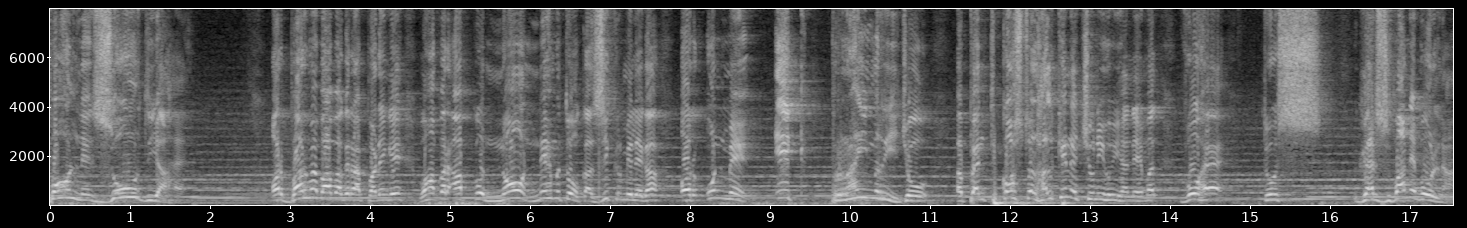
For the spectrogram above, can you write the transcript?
पॉल ने ज़ोर दिया है। और बारहवा बाब अगर आप पढ़ेंगे, वहाँ पर आपको नौ नेहमतों का ज़िक्र मिलेगा और उनमें एक प्राइमरी जो पेंटिकोस्टल हल्के ने चुनी हुई है नेहमत, वो है तो गैर जुबाने बोलना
